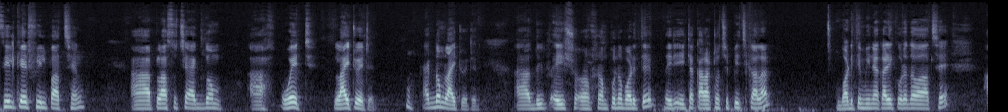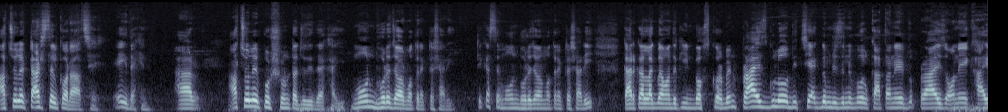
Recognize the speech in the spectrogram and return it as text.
সিল্কের ফিল পাচ্ছেন প্লাস হচ্ছে একদম ওয়েট লাইট ওয়েটেড একদম লাইট ওয়েটেড দুই, এই সম্পূর্ণ বডিতে এইটা কালারটা হচ্ছে পিচ কালার বডিতে মিনাকারি করে দেওয়া আছে। আঁচলের টার্সেল করা আছে, এই দেখেন। আর আঁচলের পোর্শনটা যদি দেখাই, মন ভরে যাওয়ার মতন একটা শাড়ি। ঠিক আছে? মন ভরে যাওয়ার মতন একটা শাড়ি। কার কার লাগবে আমাদেরকে ইনবক্স করবেন। প্রাইসগুলো দিচ্ছি একদম রিজনেবল কাতানের প্রাইস অনেক হাই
